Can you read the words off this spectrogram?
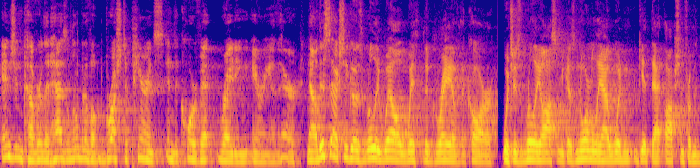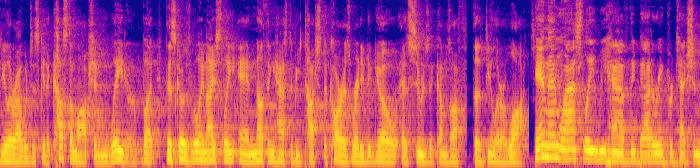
engine cover that has a little bit of a brushed appearance in the Corvette writing area there. Now this actually goes really well with the gray of the car, which is really awesome because normally I wouldn't get that option from the dealer. I would just get a custom option later, but this goes really nicely and nothing has to be touched. The car is ready to go as soon as it comes off the dealer lot. And then lastly, we have the battery protection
